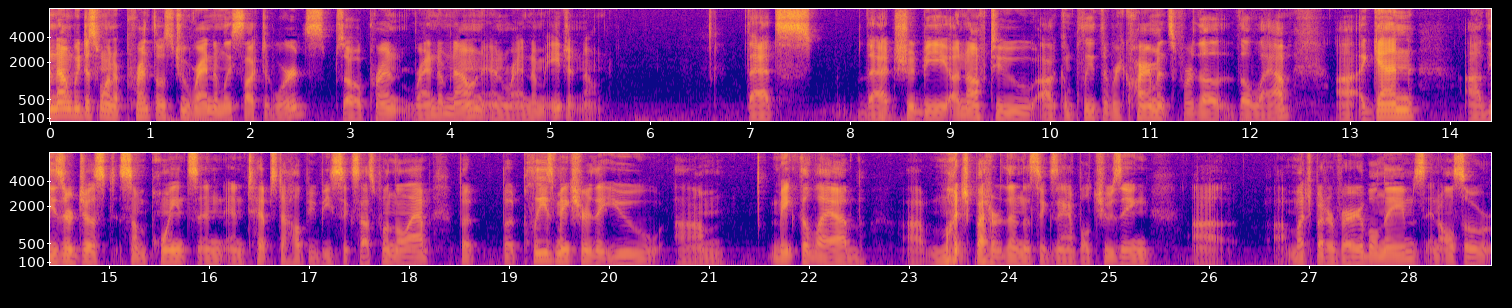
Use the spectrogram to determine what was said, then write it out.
now we just want to print those two randomly selected words. So print random noun and random agent noun. That's that should be enough to uh, complete the requirements for the, the lab. Uh, again, uh, these are just some points and, and tips to help you be successful in the lab, but, but please make sure that you um, make the lab uh, much better than this example, choosing uh, uh, much better variable names and also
